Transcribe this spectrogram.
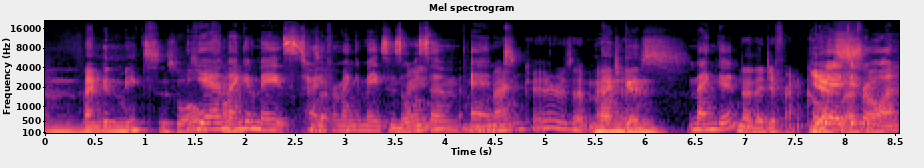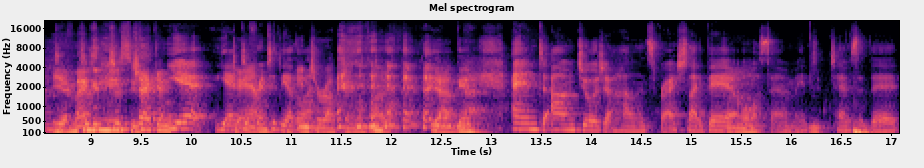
and Mangan Meats as well. yeah, from- Mangan Meats, Tony from Mangan Meats is Man- awesome. And manga or is it Mangan. Mangas? Mangan? No, they're different. Yes. Yeah, different one. Yeah, different- Mangan Just, just checking. Yeah, yeah, Damn, different to the other one. interrupting the pod. yeah, yeah. And um, Georgia Highlands Fresh, like they're Mm. awesome in terms of the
